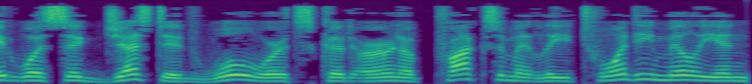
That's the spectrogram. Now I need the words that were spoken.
It was suggested Woolworths could earn approximately $20 million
